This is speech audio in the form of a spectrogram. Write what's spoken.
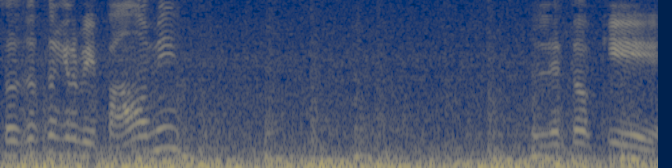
So is this thing gonna be following me? Little key.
